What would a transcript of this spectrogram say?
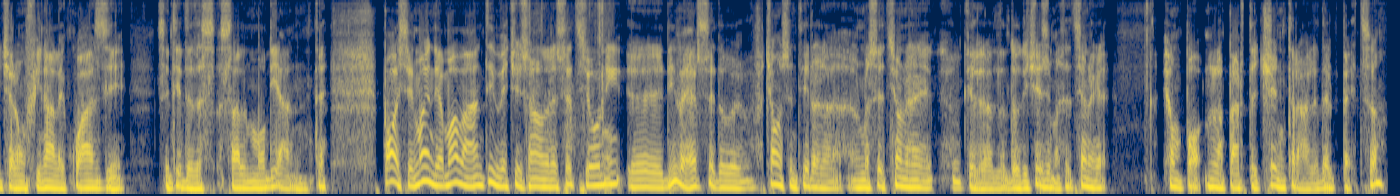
Qui c'era un finale quasi, sentite, salmodiante. Poi se noi andiamo avanti invece ci sono delle sezioni eh, diverse dove facciamo sentire la, una sezione, che è la, la dodicesima sezione che è un po' nella parte centrale del pezzo.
